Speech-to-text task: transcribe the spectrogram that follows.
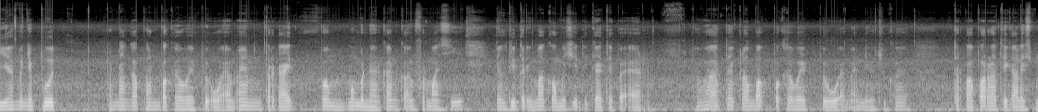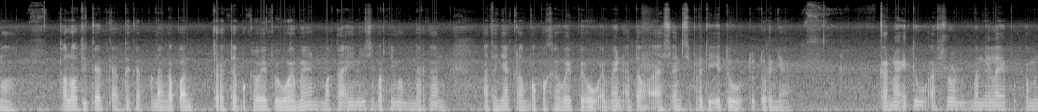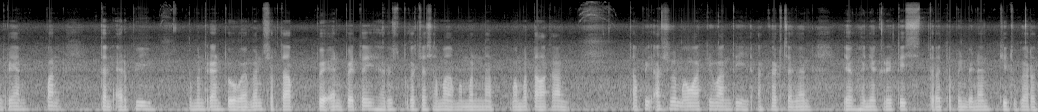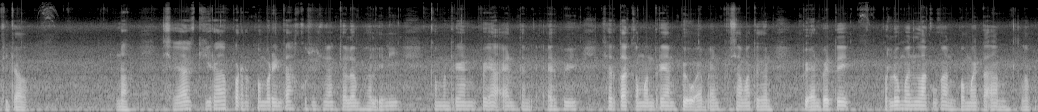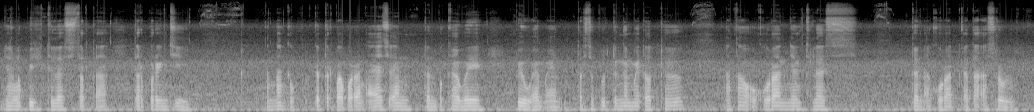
Dia menyebut penangkapan pegawai BUMN terkait membenarkan informasi yang diterima Komisi 3 DPR, bahwa ada kelompok pegawai BUMN yang juga terpapar radikalisme. Kalau dikaitkan dengan penangkapan terhadap pegawai BUMN, maka ini seperti membenarkan adanya kelompok pegawai BUMN atau ASN seperti itu, tuturnya. Karena itu Asrul menilai Kementerian PAN dan RB, Kementerian BUMN serta BNPT harus bekerja sama memetakan. Tapi Asrul mewanti-wanti agar jangan yang hanya kritis terhadap pimpinan diduga radikal. Nah, saya kira pemerintah khususnya dalam hal ini Kementerian PAN dan RB serta Kementerian BUMN bersama dengan BNPT perlu melakukan pemetaan yang lebih jelas serta terperinci tentang keterpaparan ASN dan pegawai BUMN tersebut dengan metode atau ukuran yang jelas dan akurat, kata Asrul.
